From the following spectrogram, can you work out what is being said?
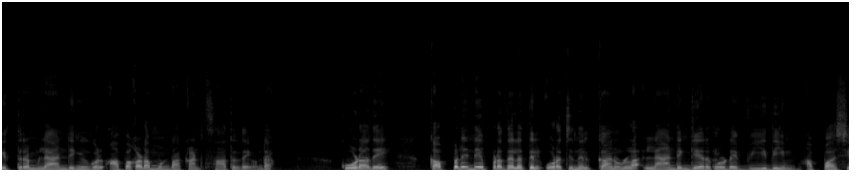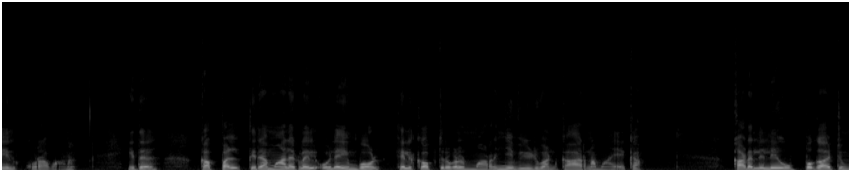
ഇത്തരം ലാൻഡിങ്ങുകൾ അപകടമുണ്ടാക്കാൻ സാധ്യതയുണ്ട്. കൂടാതെ കപ്പലിന്റെ പ്രതലത്തിൽ ഉറച്ചു നിൽക്കാനുള്ള ലാൻഡിംഗ് ഗിയറുകളുടെ വീതിയും അപ്പാശയിൽ കുറവാണ്. ഇത് കപ്പൽ തിരമാലകളിൽ ഉലയുമ്പോൾ ഹെലികോപ്റ്ററുകൾ മറിഞ്ഞു വീഴുവാൻ കാരണമായേക്കാം. കടലിലെ ഉപ്പുകാറ്റും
